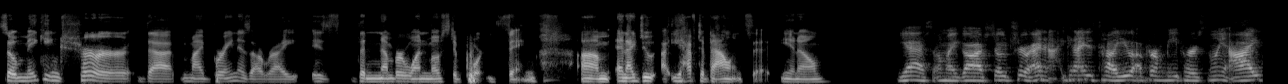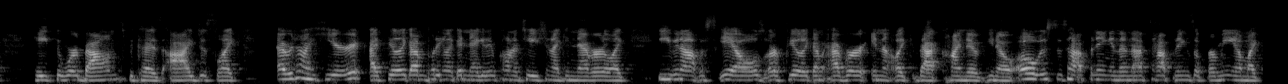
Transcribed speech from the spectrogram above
So making sure that my brain is all right is the number one most important thing. Um, and I do, you have to balance it, you know? Yes. Oh my gosh. So true. And can I just tell you, for me personally, I hate the word balance because I just like every time I hear it, I feel like I'm putting like a negative connotation. I can never like even out the scales or feel like I'm ever in like that kind of, you know, oh, this is happening and then that's happening. So for me, I'm like,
